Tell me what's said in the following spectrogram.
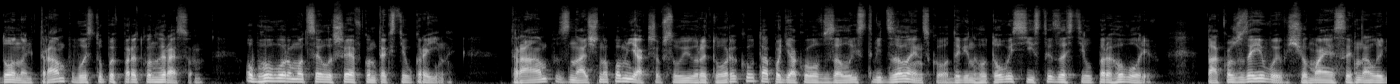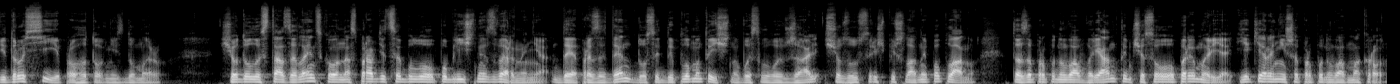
Дональд Трамп виступив перед Конгресом. Обговоримо це лише в контексті України. Трамп значно пом'якшив свою риторику та подякував за лист від Зеленського, де він готовий сісти за стіл переговорів. Також заявив, що має сигнали від Росії про готовність до миру. Щодо листа Зеленського, насправді це було публічне звернення, де президент досить дипломатично висловив жаль, що зустріч пішла не по плану, та запропонував варіант тимчасового перемир'я, який раніше пропонував Макрон,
